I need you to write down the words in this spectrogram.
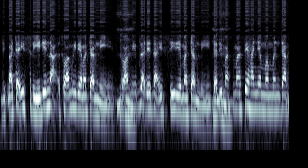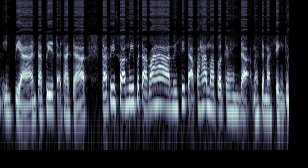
macam isteri dia nak suami dia macam ni. Suami pula dia nak isteri dia macam ni. Jadi masing-masing hanya memendam impian tapi dia tak cakap. Tapi suami pun tak faham, isteri tak faham apa kehendak masing-masing tu.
